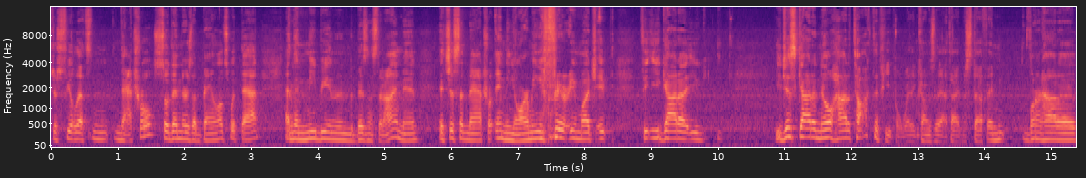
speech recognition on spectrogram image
just feel that's n- natural. So then there's a balance with that, and then me being in the business that I'm in, it's just a natural. In the army, very much it. that You gotta you you just got to know how to talk to people when it comes to that type of stuff and learn how to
